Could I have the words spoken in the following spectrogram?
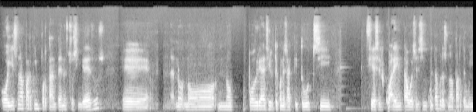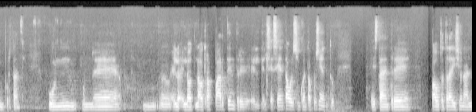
Hoy es una parte importante de nuestros ingresos. Eh, no, no, no, podría decirte con exactitud si, si es el 40 o es el 50, pero es una parte muy importante. Un, un, eh, la otra parte, entre el, el, 60 o el 50%, está entre pauta tradicional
